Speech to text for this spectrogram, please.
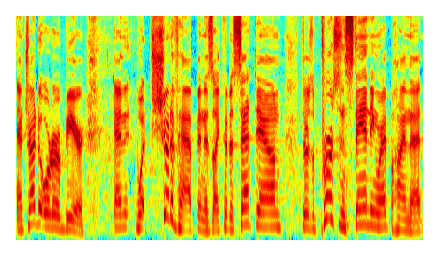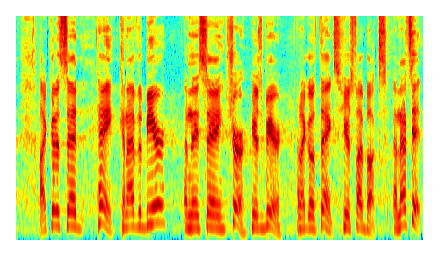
and tried to order a beer. And what should have happened is I could have sat down, there's a person standing right behind that. I could have said, hey, can I have a beer? And they say, sure, here's a beer. And I go, thanks, here's five bucks. And that's it,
